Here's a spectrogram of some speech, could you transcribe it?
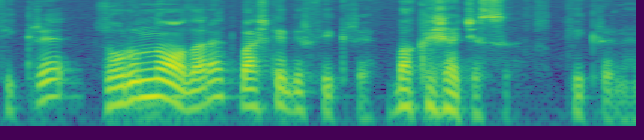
fikri zorunlu olarak başka bir fikri, bakış açısı fikrini,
